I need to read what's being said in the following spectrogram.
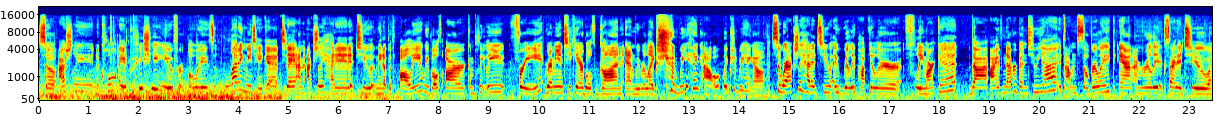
So Ashley, Nichole, I appreciate you for always letting me take it. Today I'm actually headed to meet up with Oli. We both are completely free. Remi and TK are both gone and we were like, should we hang out? Like, should we hang out? So we're actually headed to a really popular flea market that I've never been to yet. It's out in Silver Lake and I'm really excited to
